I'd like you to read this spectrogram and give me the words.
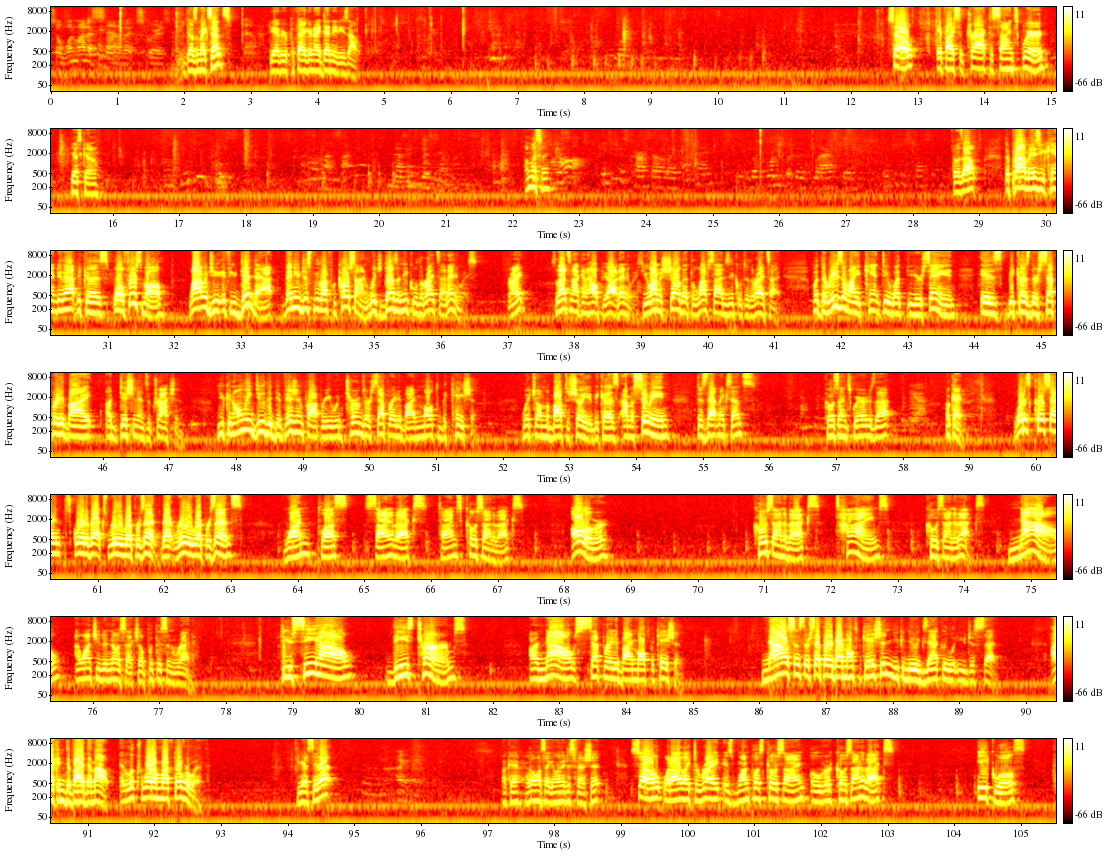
So 1 minus sine of x squared is... Doesn't make sense? Do you have your Pythagorean identities out? So if I subtract a sine squared, yes, Kano? I'm listening. Those out? The problem is you can't do that because, well, first of all, why would you, if you did that, then you'd just be left with cosine, which doesn't equal the right side anyways, right? So that's not going to help you out anyways. You want to show that the left side is equal to the right side. But the reason why you can't do what you're saying is because they're separated by addition and subtraction. You can only do the division property when terms are separated by multiplication, which I'm about to show you because I'm assuming, does that make sense? Cosine squared, is that? Yeah. OK. What does cosine squared of x really represent? That really represents 1 plus sine of x times cosine of x all over cosine of x times cosine of x. Now, I want you to notice, actually, I'll put this in red. Do you see how these terms are now separated by multiplication? Now, since they're separated by multiplication, you can do exactly what you just said. I can divide them out. And look what I'm left over with. You guys see that? OK, hold on one second. Let me just finish it. So what I like to write is 1 plus cosine over cosine of x equals,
